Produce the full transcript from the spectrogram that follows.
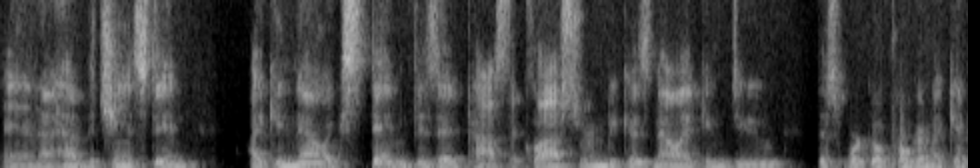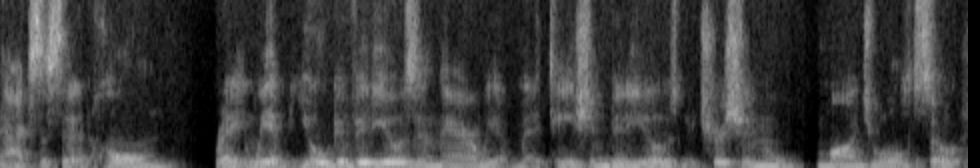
and I have the chance to, and I can now extend phys ed past the classroom because now I can do this workout program. I can access it at home, right? And we have yoga videos in there. We have meditation videos, nutrition modules. So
